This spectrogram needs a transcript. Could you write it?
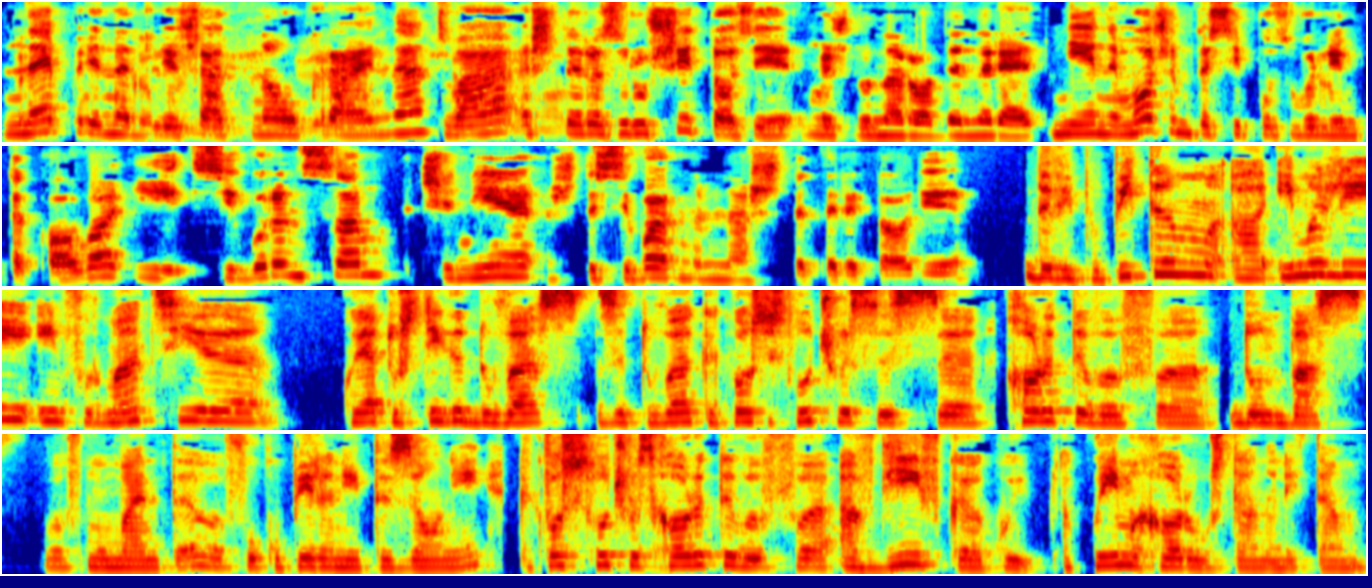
не принадлежат на Украина, това ще разруши този международен ред. Ние не можем да си позволим такова и сигурен съм, че ние ще си върнем нашите територии. Да ви попитам, а, има ли информация, която стига до вас за това какво се случва с хората в Донбас в момента, в окупираните зони? Какво се случва с хората в Авдиевка, ако, ако има хора останали там?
